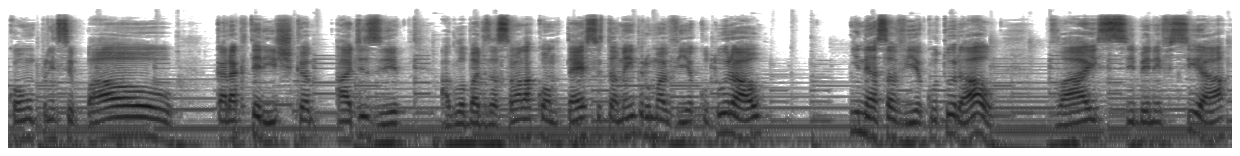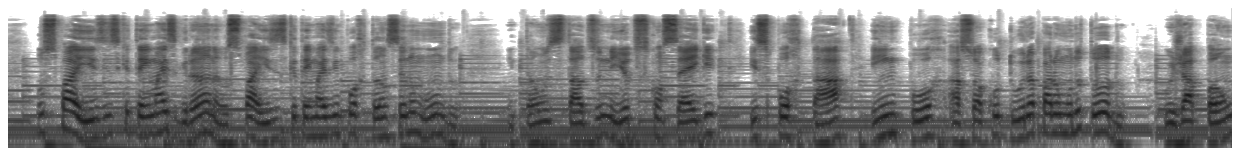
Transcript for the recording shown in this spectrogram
como principal característica a dizer. A globalização ela acontece também por uma via cultural e nessa via cultural vai se beneficiar os países que têm mais grana, os países que têm mais importância no mundo. Então, os Estados Unidos consegue exportar e impor a sua cultura para o mundo todo. O Japão,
